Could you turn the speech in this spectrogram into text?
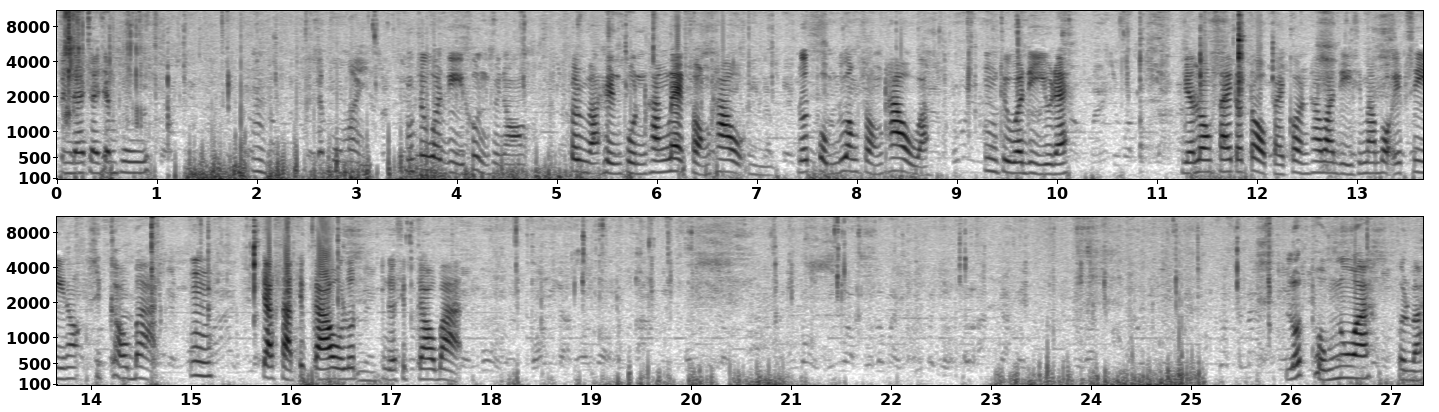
เป็นได้ใจแชมพูอืมแชมพูใหม่รู้สึกว่าดีขึ้นพี่น้องเพิ่นว่าเห็นผลครั้งแรกสองเท่าลดผมร่วงสองเท่าว่ะ อืมถือว่าดีอยู่นะ เดี๋ยวลองไซส์ต่อๆไปก่อนถ้าว่าดีสิมาบอก FC เนาะสิบเก้าบาท อืมจากสามสิบเก้าลดเหลือสิบเก้าบาท ลดผงนัวเพิ่นว่า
